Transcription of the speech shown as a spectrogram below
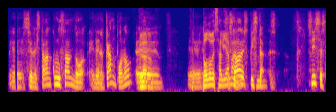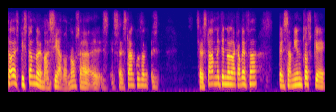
eh, se le estaban cruzando en el campo, ¿no? Claro. Eh, todo le salía mal. Sí, se estaba despistando demasiado, ¿no? O sea, se, estaban cruzando, se le estaban metiendo en la cabeza pensamientos que,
